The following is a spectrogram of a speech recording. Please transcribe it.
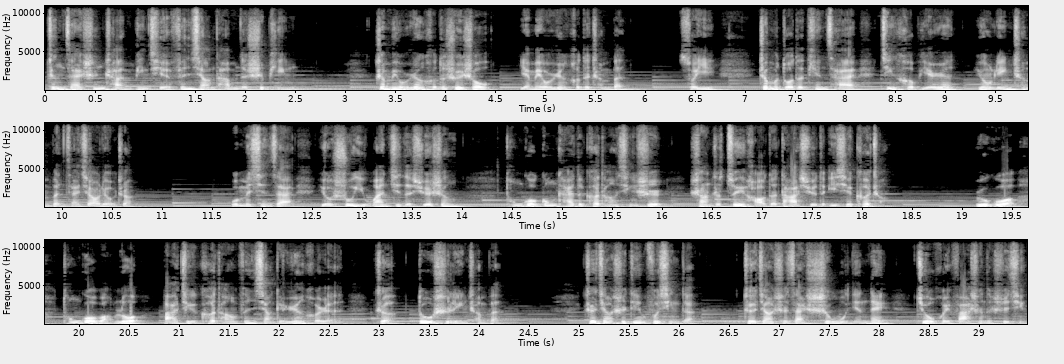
正在生产并且分享他们的视频，这没有任何的税收，也没有任何的成本，所以这么多的天才竟和别人用零成本在交流着。我们现在有数以万计的学生，通过公开的课堂形式上着最好的大学的一些课程。如果通过网络把这个课堂分享给任何人，这都是零成本。这将是颠覆性的，这将是在十五年内就会发生的事情。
